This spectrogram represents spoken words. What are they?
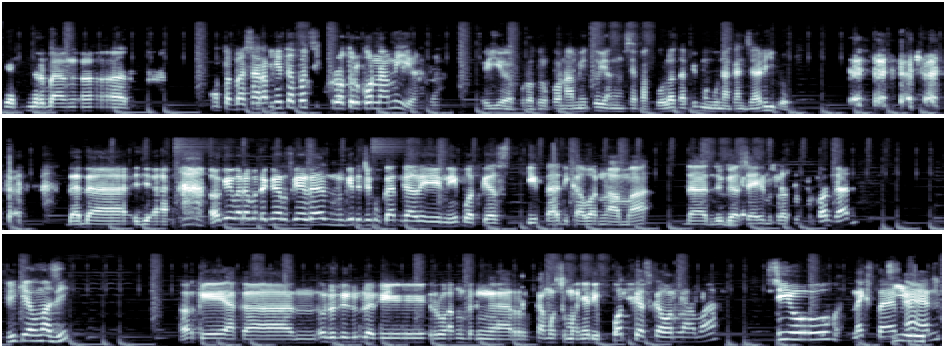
Ya bener banget. Apa bahasa Arabnya itu apa sih? Krotul Konami ya? iya protokol Konami itu yang sepak bola tapi menggunakan jari bro Dadah aja. Oke para pendengar sekalian, mungkin dicukupkan kali ini podcast kita di Kawan Lama dan juga saya Hilmi Krotul dan Vicky Almazi Oke, akan undur diri dulu dari ruang dengar kamu semuanya di podcast Kawan Lama. See you next time See you. and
